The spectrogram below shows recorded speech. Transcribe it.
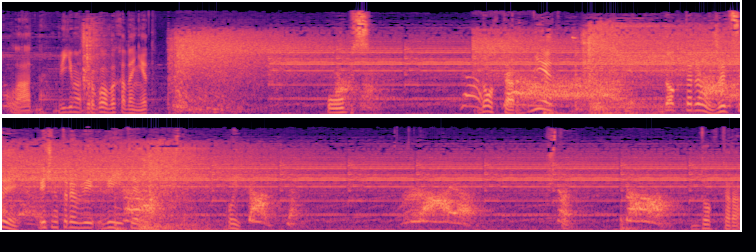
Ну ладно, видимо, другого выхода нет. Упс. Доктор, нет! Докторы лжецы, вещи, которые вы видите. Ой. Что? Доктора.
